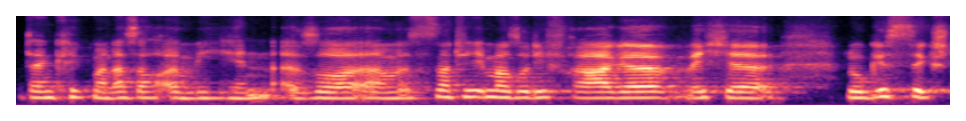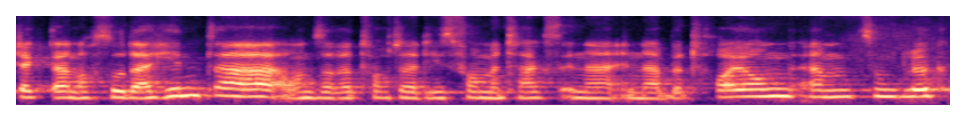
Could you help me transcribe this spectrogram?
dann kriegt man das auch irgendwie hin. Also ähm, es ist natürlich immer so die Frage, welche Logistik steckt da noch so dahinter. Unsere Tochter, die ist vormittags in der, in der Betreuung ähm, zum Glück.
